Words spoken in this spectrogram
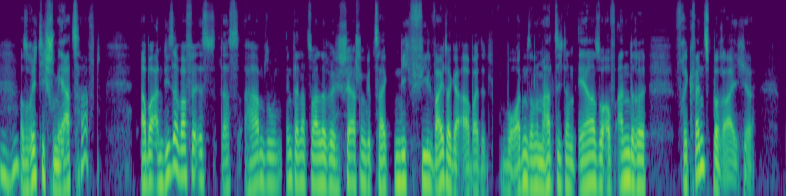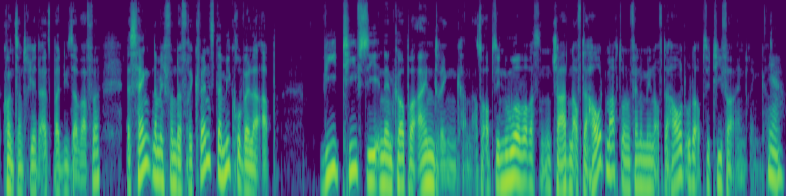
mhm. also richtig schmerzhaft. Aber an dieser Waffe ist, das haben so internationale Recherchen gezeigt, nicht viel weitergearbeitet worden, sondern man hat sich dann eher so auf andere Frequenzbereiche konzentriert als bei dieser Waffe. Es hängt nämlich von der Frequenz der Mikrowelle ab, wie tief sie in den Körper eindringen kann. Also ob sie nur was einen Schaden auf der Haut macht oder ein Phänomen auf der Haut oder ob sie tiefer eindringen kann. Ja.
